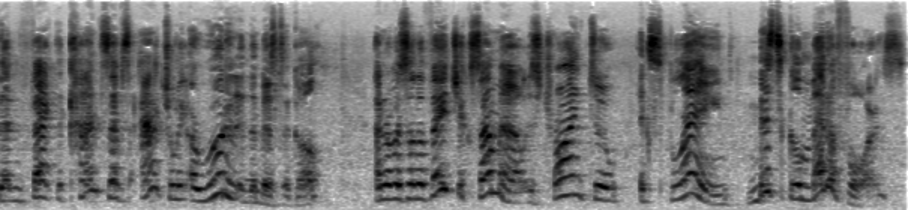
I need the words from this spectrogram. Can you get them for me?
that in fact the concepts actually are rooted in the mystical, and Rabbi Soloveitchik somehow is trying to explain mystical metaphors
